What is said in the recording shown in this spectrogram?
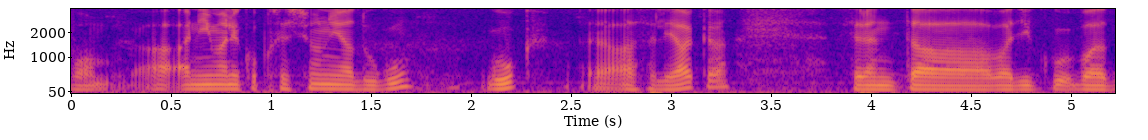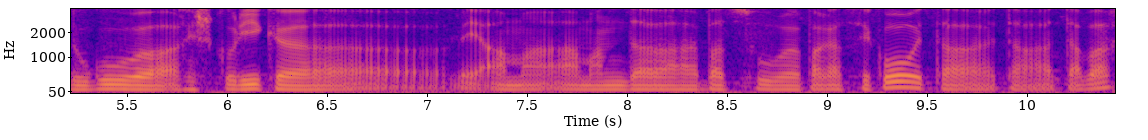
bon, animaleko presionia dugu, guk, uh, azaleak. Zeren eta badugu arriskorik uh, amanda batzu pagatzeko eta, eta, eta bar.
